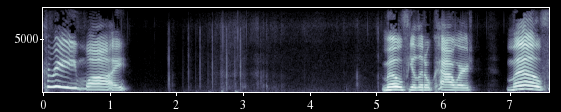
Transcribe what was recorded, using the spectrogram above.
Cream, why? Move, you little coward. Move!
